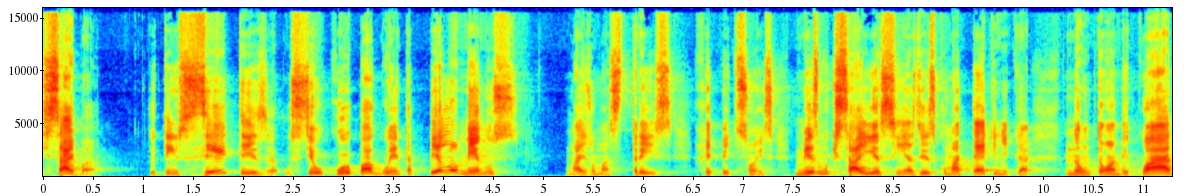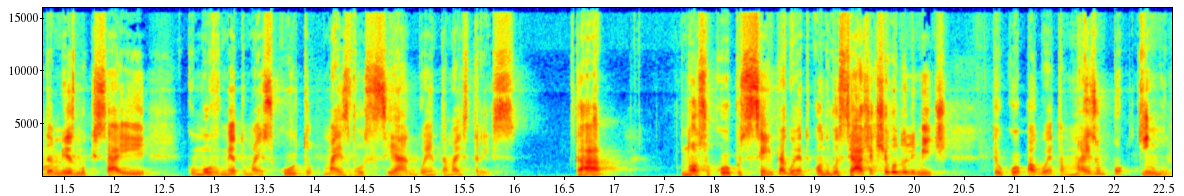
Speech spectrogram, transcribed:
saiba, eu tenho certeza, o seu corpo aguenta pelo menos mais umas três repetições. Mesmo que sair assim, às vezes com uma técnica não tão adequada, mesmo que sair com movimento mais curto, mas você aguenta mais três, tá? O nosso corpo sempre aguenta. Quando você acha que chegou no limite, teu corpo aguenta mais um pouquinho.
